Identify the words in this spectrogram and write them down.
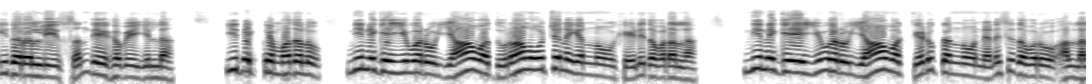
ಇದರಲ್ಲಿ ಸಂದೇಹವೇ ಇಲ್ಲ. ಇದಕ್ಕೆ ಮೊದಲು ನಿನಗೆ ಇವರು ಯಾವ ದುರಾಲೋಚನೆಯನ್ನು ಹೇಳಿದವರಲ್ಲ. ನಿನಗೆ ಇವರು ಯಾವ ಕೆಡುಕನ್ನು ನೆನೆಸಿದವರು ಅಲ್ಲ.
